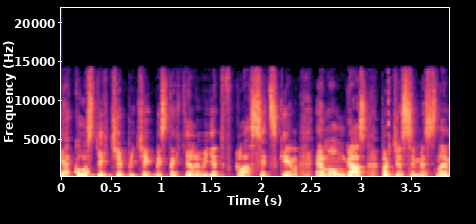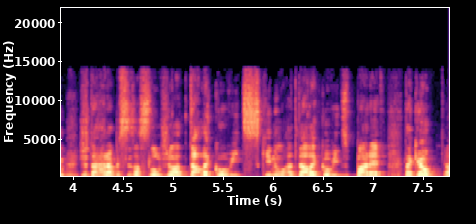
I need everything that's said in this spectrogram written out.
jakou z těch čepiček byste chtěli vidět v klasickém Among Us, protože si myslím, že ta hra by si zasloužila daleko víc skinů a daleko víc barev. Tak jo, eh,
